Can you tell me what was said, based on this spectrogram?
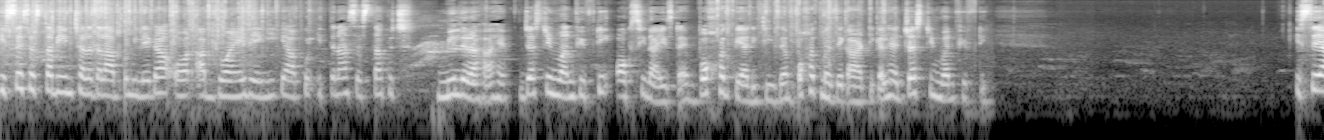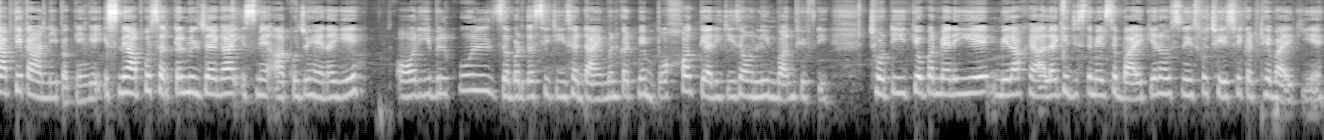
इससे सस्ता भी इन तला आपको मिलेगा और आप दुआएँ देंगी कि आपको इतना सस्ता कुछ मिल रहा है। Just in one fifty oxidise है, बहुत प्यारी चीज़ है, बहुत मज़े का आर्टिकल है जस्ट इन वन फिफ्टी इससे आपके कान नहीं पकेंगे। इसमें आपको सर्कल मिल जाएगा। इसमें आपको जो है ना ये और ये बिल्कुल ज़बरदस्ती चीज़ है डायमंड कट में बहुत प्यारी चीज़ है ओनली इन वन फिफ्टी छोटी ईद के ऊपर मैंने ये, मेरा ख्याल है कि जिसने मेरे से बाय किया ना, उसने इसको छः से इकट्ठे बाय किए हैं।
